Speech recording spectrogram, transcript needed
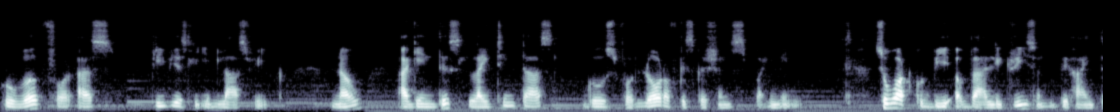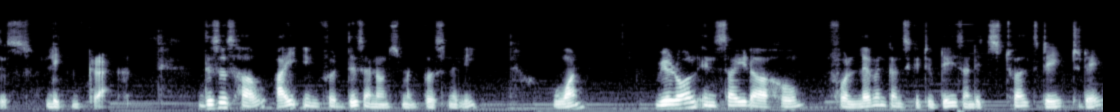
who worked for us previously in last week. Now, again, this lighting task goes for lot of discussions by many. So, what could be a valid reason behind this? Let me crack. This is how I inferred this announcement personally. 1. We are all inside our home for 11 consecutive days and it's 12th day today.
